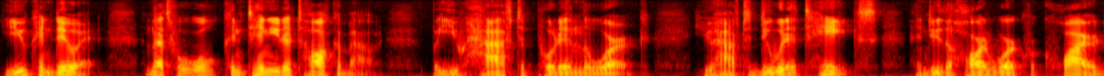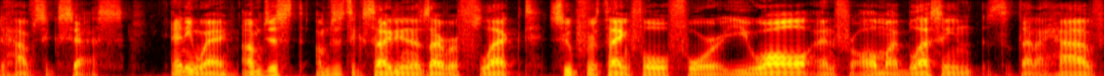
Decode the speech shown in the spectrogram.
You can do it. And that's what we'll continue to talk about. But you have to put in the work. You have to do what it takes and do the hard work required to have success anyway i'm just i'm just excited as i reflect super thankful for you all and for all my blessings that i have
